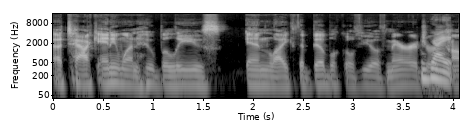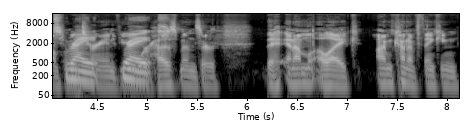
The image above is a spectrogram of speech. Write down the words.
attack anyone who believes in like the biblical view of marriage or right, complementarian right, view right. where husbands are and I'm like I'm kind of thinking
